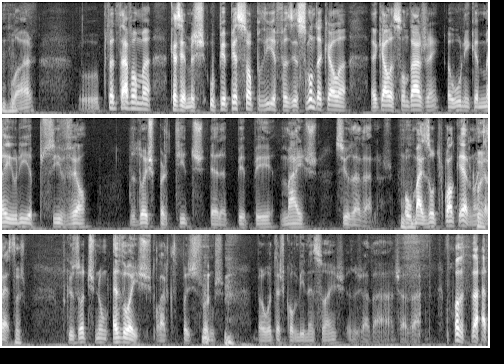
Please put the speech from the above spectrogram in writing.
uhum. popular. Uhum Portanto, estava uma. Quer dizer, mas o PP só podia fazer, segundo aquela, aquela sondagem, a única maioria possível de dois partidos era PP mais Ciudadanos. Uhum. Ou mais outro qualquer, não pois, interessa. Pois. Porque os outros não. A dois. Claro que depois, se formos para outras combinações, já dá. Já dá pode dar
